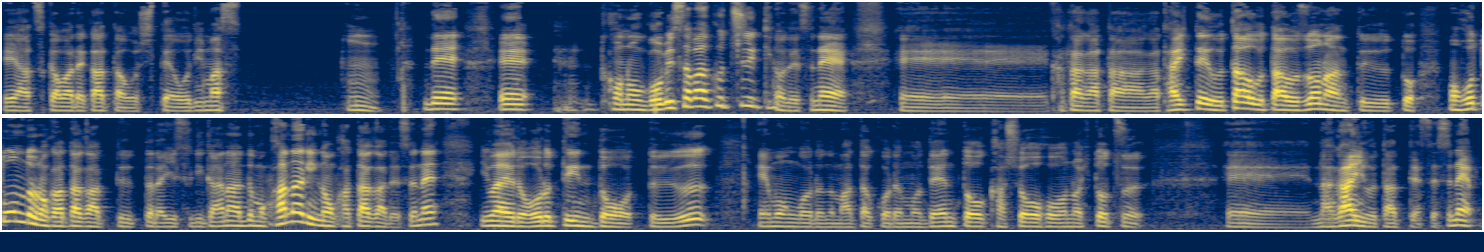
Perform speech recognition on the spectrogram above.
えー、扱われ方をしております。うん。で、え、このゴビ砂漠地域のですね、えー、方々が大抵歌を歌うぞなんていうと、まあ、ほとんどの方がって言ったら言い過ぎかな。でもかなりの方がですね、いわゆるオルティンドという、え、モンゴルのまたこれも伝統歌唱法の一つ、えー、長い歌ってやつですね。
